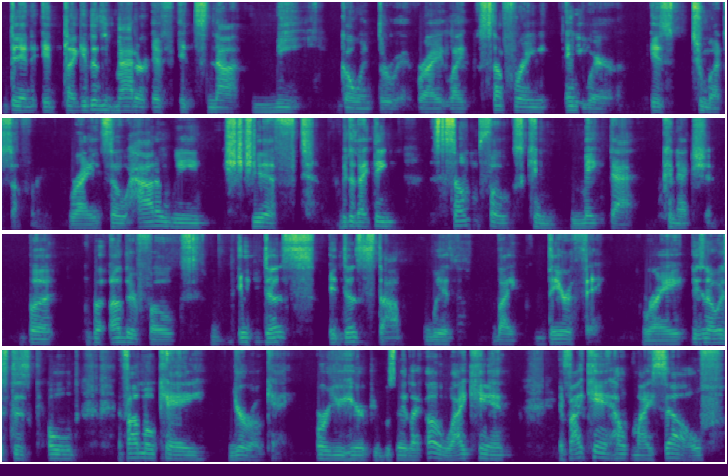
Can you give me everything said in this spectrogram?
Then it like it doesn't matter if it's not me going through it right like suffering anywhere is too much suffering right so how do we shift because i think some folks can make that connection, but but other folks, it does it does stop with like their thing, right? You know, it's this old if I'm okay, you're okay. Or you hear people say like, "Oh, I can't if I can't help myself,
